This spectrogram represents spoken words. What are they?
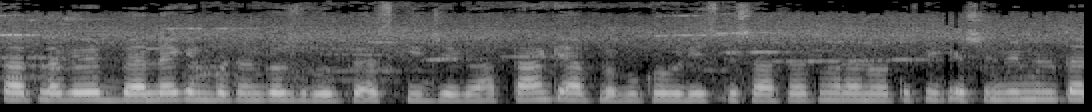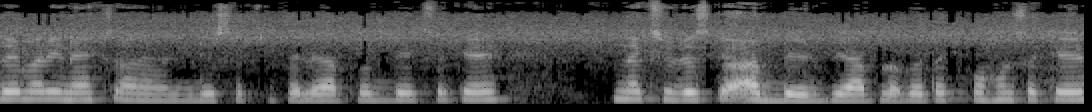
साथ लगे हुए बेल आइकन बटन को ज़रूर प्रेस कीजिएगा ताकि आप लोगों को वीडियोज़ के साथ साथ हमारा नोटिफिकेशन भी मिलता रहे। हमारी नेक्स्ट आने वाली वीडियो सबसे पहले आप लोग देख सके। नेक्स्ट वीडियोज़ का अपडेट भी आप लोगों तक पहुँच सके।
